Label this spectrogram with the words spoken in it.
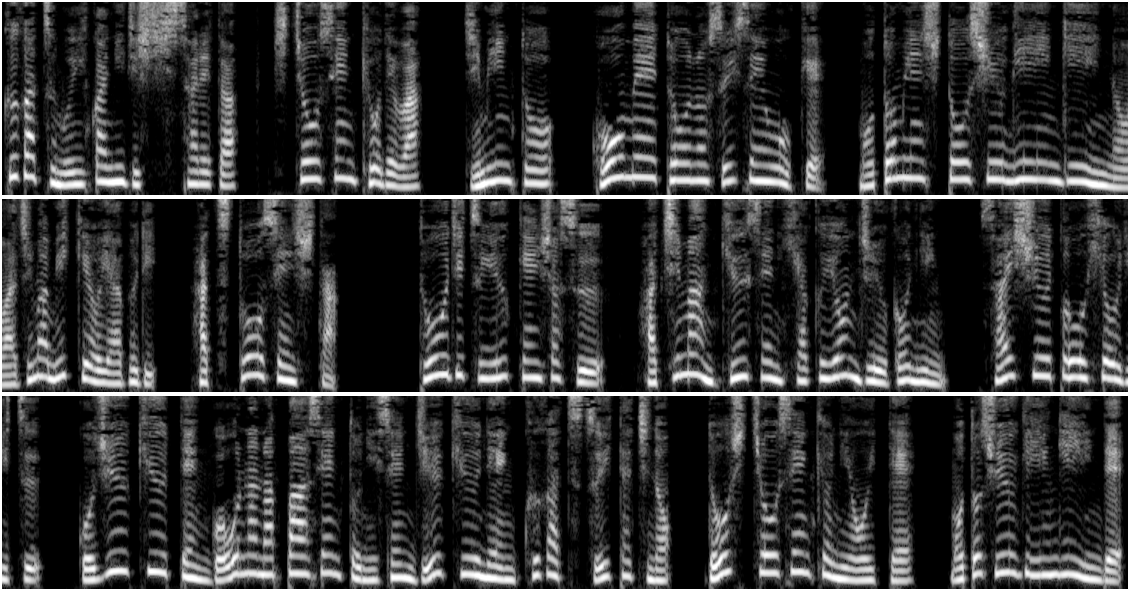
9月6日に実施された市長選挙では自民党、公明党の推薦を受け、元民主党衆議院議員の輪島美希を破り、初当選した。当日有権者数89,145人、最終投票率 59.57%2019 年9月1日の同市長選挙において、元衆議院議員で、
